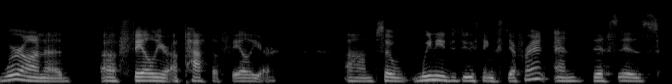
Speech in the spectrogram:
we're on a a failure, a path of failure. Um, so we need to do things different, and this is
